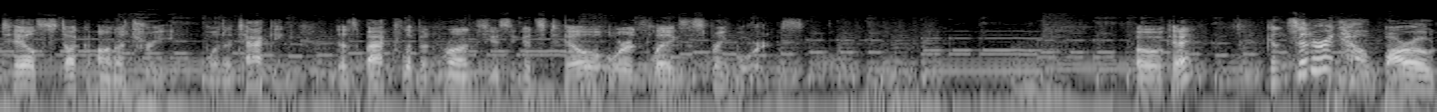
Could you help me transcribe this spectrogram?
tail stuck on a tree. When attacking, it does backflip and runs using its tail or its legs as springboards. Okay. Considering how Baro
